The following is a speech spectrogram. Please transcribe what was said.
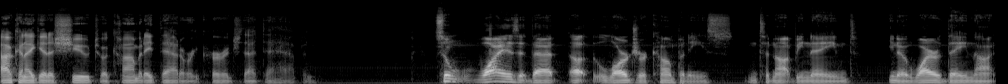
How can I get a shoe to accommodate that or encourage that to happen? So why is it that uh, larger companies, to not be named, you know, why are they not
